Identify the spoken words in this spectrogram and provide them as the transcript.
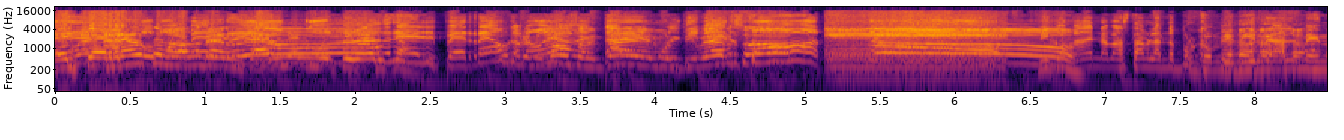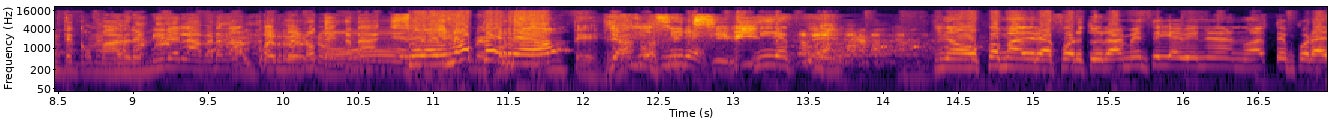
El perreo que nos vamos a aventar en el multiverso. comadre, El perreo que ¿Que me nos voy a vamos a aventar en el multiverso. ¡No! Mi comadre nada más está hablando por convivir realmente, comadre. Mire, la verdad, cuando perreo no tenga no. nada que ¿Suena perreo? cante. Sí, mire, mire, pues, no, comadre, afortunadamente ya viene la nueva temporada,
